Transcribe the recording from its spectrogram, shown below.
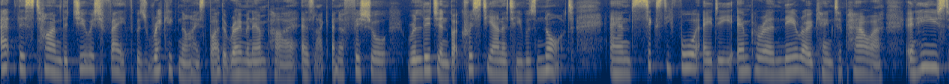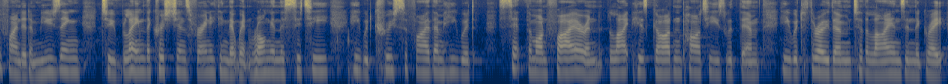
at this time, the Jewish faith was recognized by the Roman Empire as like an official religion, but Christianity was not. And 64 AD, Emperor Nero came to power, and he used to find it amusing to blame the Christians for anything that went wrong in the city. He would crucify them, he would set them on fire and light his garden parties with them. He would throw them to the lions in the great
